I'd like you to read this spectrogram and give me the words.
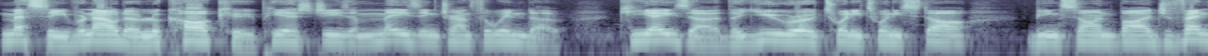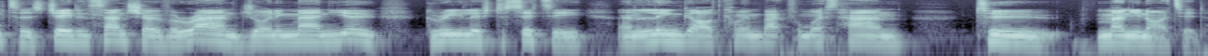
Messi, Ronaldo, Lukaku, PSG's amazing transfer window, Chiesa, the Euro 2020 star, being signed by Juventus, Jadon Sancho, Varane joining Man U, Grealish to City, and Lingard coming back from West Ham to Man United.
